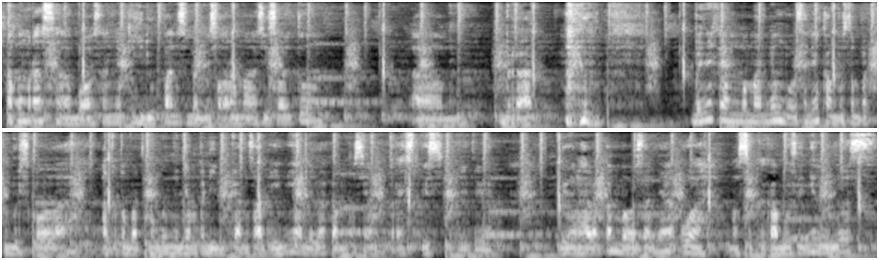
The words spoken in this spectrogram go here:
aku merasa bahwasannya kehidupan sebagai seorang mahasiswa itu um, berat. Banyak yang memandang bahwasannya kampus tempatku bersekolah atau tempatku mengenyam pendidikan saat ini adalah kampus yang prestis gitu ya dengan harapan bahwasannya wah masuk ke kampus ini lulus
